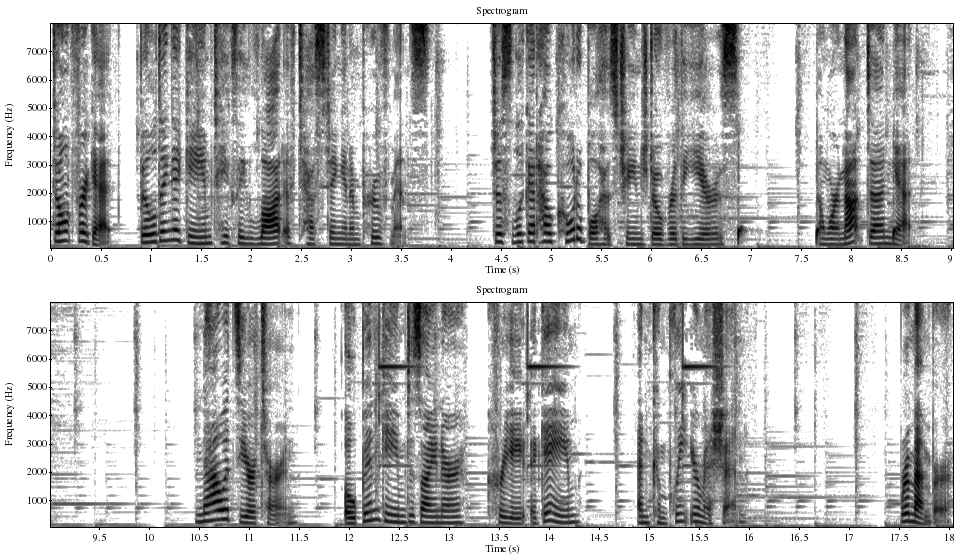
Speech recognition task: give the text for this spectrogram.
Don't forget, building a game takes a lot of testing and improvements. Just look at how Kodable has changed over the years. And we're not done yet. Now it's your turn open Game Designer, create a game, and complete your mission. Remember,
